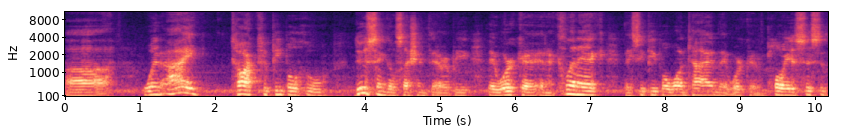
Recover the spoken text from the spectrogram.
Uh, when I talk to people who do single session therapy, they work uh, in a clinic, they see people one time, they work in employee assistance,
